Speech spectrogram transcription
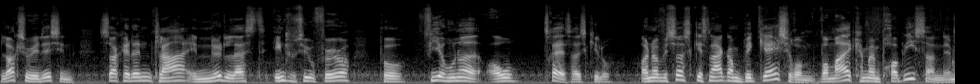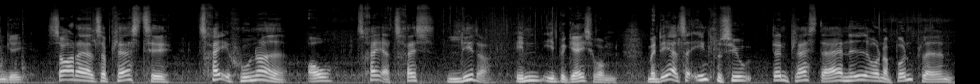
Luxury Edition, så kan den klare en nyttelast, inklusiv fører, på 463 kilo. Og når vi så skal snakke om bagagerummet, hvor meget kan man proppe i sådan en MG, så er der altså plads til 363 liter inde i bagagerummet. Men det er altså inklusiv den plads, der er nede under bundpladen.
